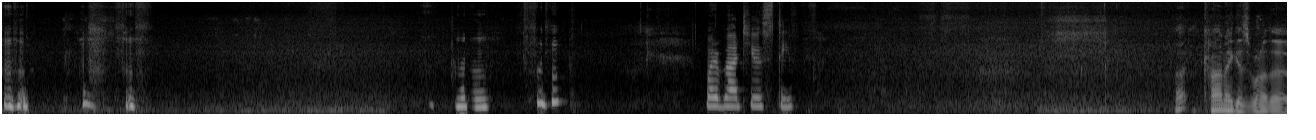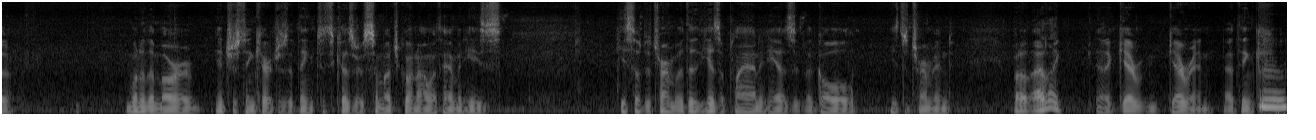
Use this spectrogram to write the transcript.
What about you, Steve? Uh, Koenig is one of the one of the more interesting characters, I think, just because there's so much going on with him, and he's he's so determined. He has a plan and he has a goal. He's determined. But I, I like uh, Ger- Gehirn. I think Mm.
